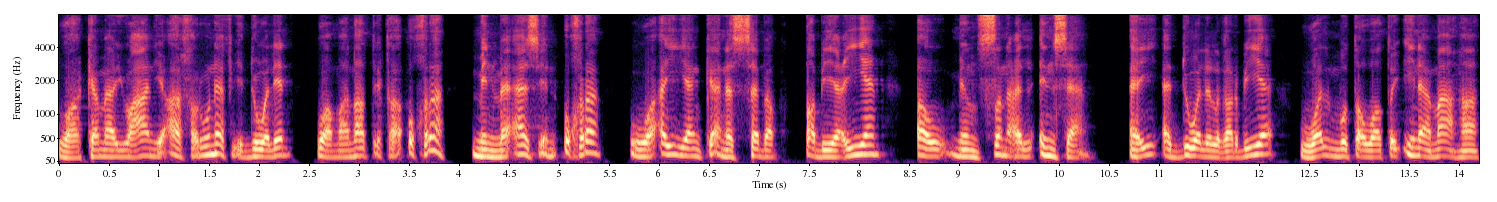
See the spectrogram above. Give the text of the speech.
وكما يعاني آخرون في دول ومناطق أخرى من مآس أخرى وايا كان السبب طبيعيا أو من صنع الإنسان أي الدول الغربية والمتواطئين معها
